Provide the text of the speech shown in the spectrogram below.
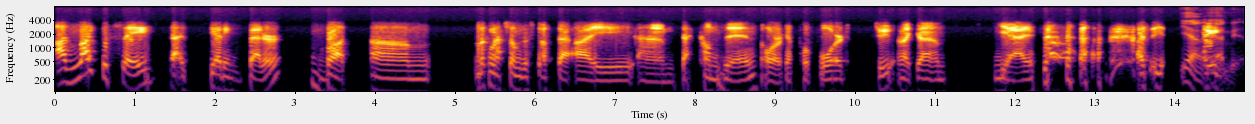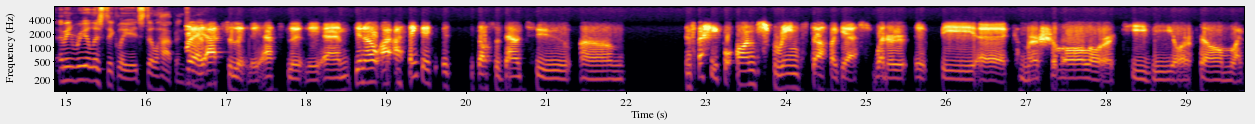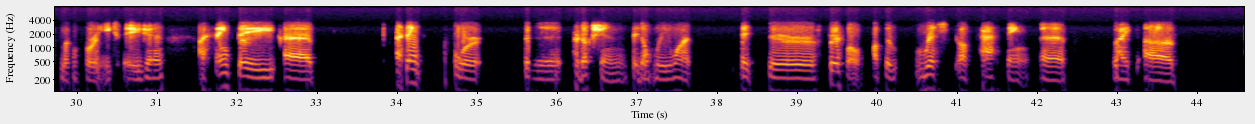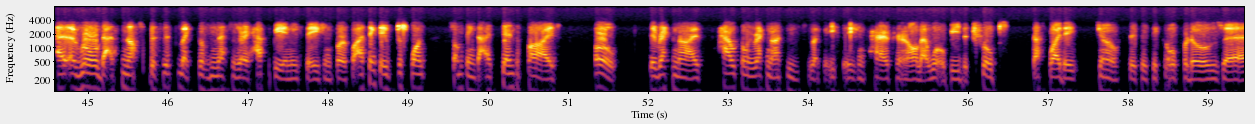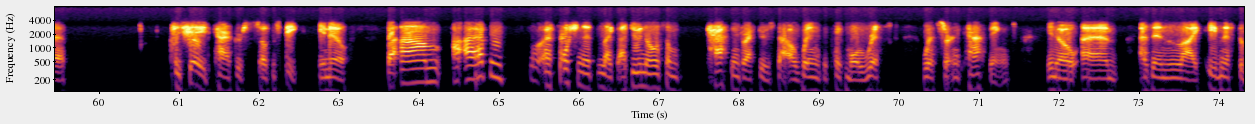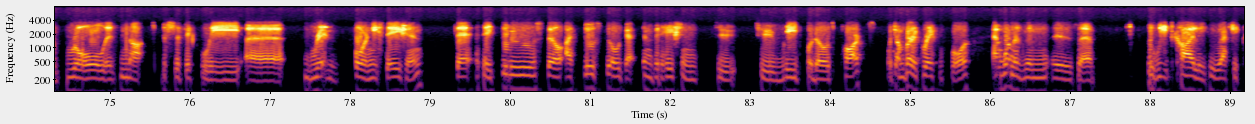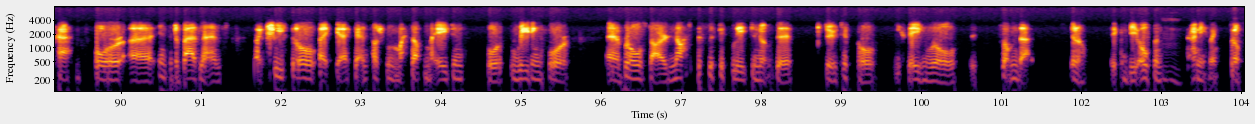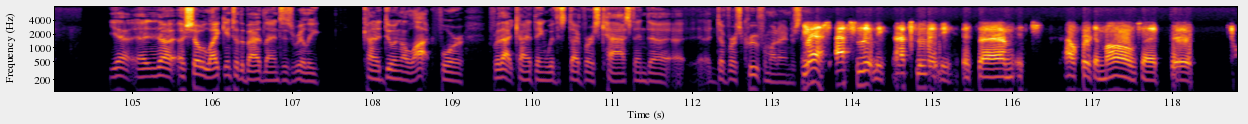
I'd like to say that it's getting better, but um, looking at some of the stuff that I um, that comes in or get put forward to, like um, yeah, I, yeah, I, I, mean, realistically, it still happens. Yeah, right? absolutely, absolutely. And um, you know, I, I think it, it, it's also down to, um, especially for on-screen stuff, I guess, whether it be a commercial or a TV or a film, like looking for an East Asian. I think they, uh, I think for the production, they don't really want. They, they're fearful of the risk of casting, uh, like. Uh, a, role that's not specific, like doesn't necessarily have to be an East Asian birth, but I think they just want something that identifies, oh, they recognize, how can we recognize these like East Asian character and all that? What will be the tropes? That's why they, you know, they, they, they go for those uh, cliched characters, so to speak, you know. But um, I, I have been fortunate, like I do know some casting directors that are willing to take more risks with certain castings, you know, um, as in like even if the role is not specifically uh, written for an East Asian, they, they do still I do still get invitations to to read for those parts, which I'm very grateful for. And one of them is uh, Louise Kiely, who actually casted for uh, Into the Badlands. Like she still like get in touch with myself and my agent for reading for uh, roles that are not specifically you know the stereotypical East Asian role. It's something that you know it can be open mm. to anything. So yeah, and uh, a show like Into the Badlands is really kind of doing a lot for for that kind of thing with its diverse cast and uh, a diverse crew, from what I understand. Yes, absolutely, absolutely. It's um, it's Alfred and Miles, uh, the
